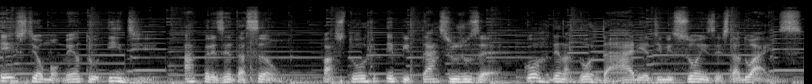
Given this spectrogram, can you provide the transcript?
Este é o Momento ID. Apresentação: Pastor Epitácio José, coordenador da área de missões estaduais.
